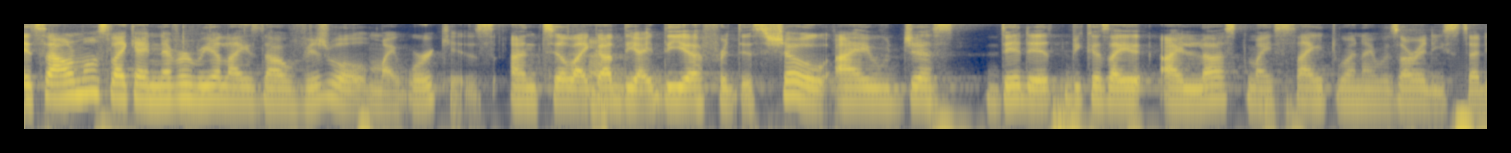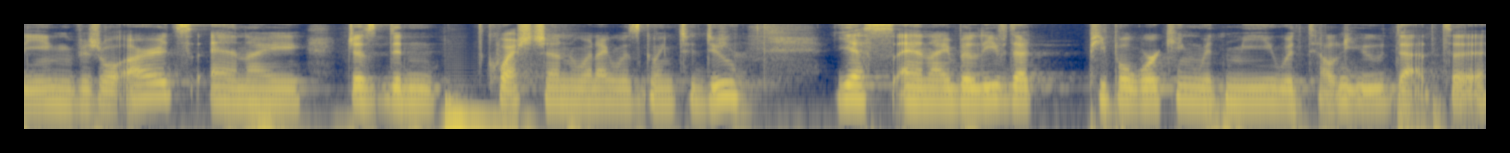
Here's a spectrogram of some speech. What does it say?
it's almost like I never realized how visual my work is until I got the idea for this show. I just did it because I, I lost my sight when I was already studying visual arts and I just didn't question what I was going to do. Sure. Yes, and I believe that people working with me would tell you that uh,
